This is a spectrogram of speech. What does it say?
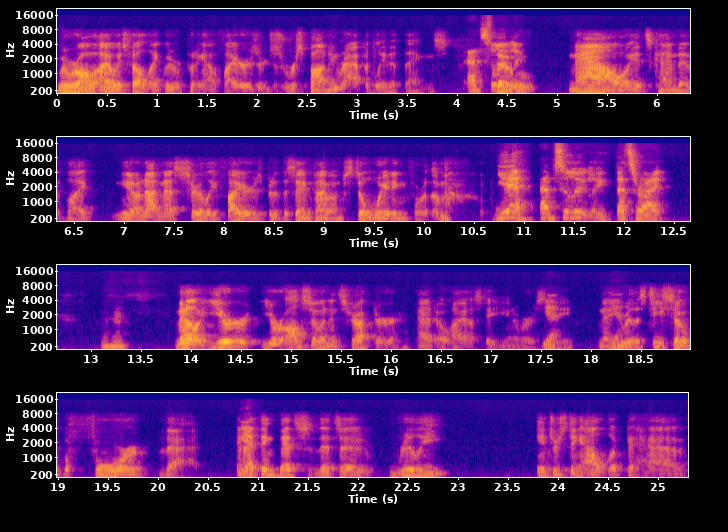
we were all. I always felt like we were putting out fires or just responding mm-hmm. rapidly to things. Absolutely. So now it's kind of like you know not necessarily fires, but at the same time, I'm still waiting for them. Yeah, absolutely. That's right. Mm-hmm. Now you're you're also an instructor at Ohio State University. Yeah. Now yeah. you were the CISO before that, and yeah. I think that's that's a really interesting outlook to have,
